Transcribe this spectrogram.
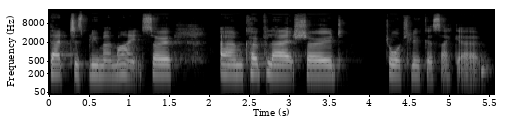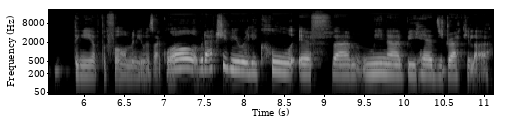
that just blew my mind. So, um, Coppola showed George Lucas like a thingy of the film, and he was like, "Well, it would actually be really cool if um, Mina beheads Dracula.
